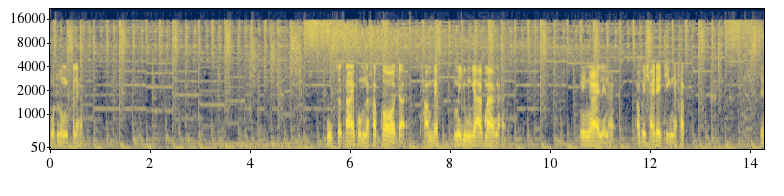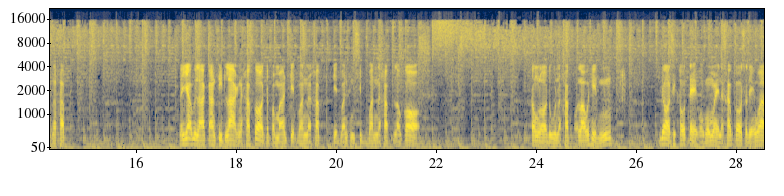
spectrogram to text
กดลงไปเลยครับปลูกสไตล์ผมนะครับ ก็จะทำแบบไม่ยุ่งยากมากนะครับง่ายๆเลยนะฮะเอาไปใช้ได้จริงนะครับ เสร็จแล้วครับ ระยะเวลาการติดรากนะครับ ก็จะประมาณ 7 วันนะครับ 7 วันถึง 10 วันนะครับ แล้วก็ ต้องรอดูนะครับ เราเห็นยอดที่เขาแตกออกมาใหม่นะครับ ก็แสดงว่า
